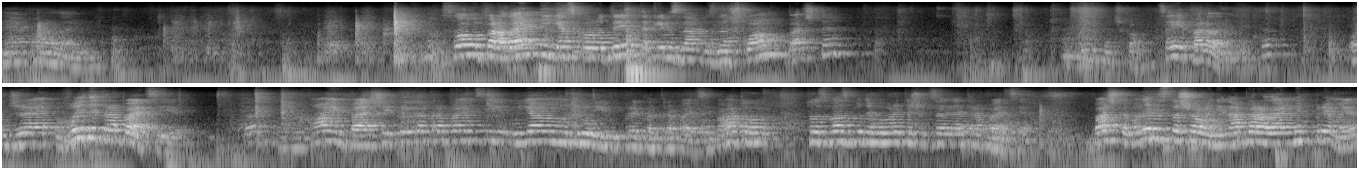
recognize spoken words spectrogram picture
Не паралельні. Ну, слово паралельні я скоротив таким зна- значком, бачите? Таким значком. Це є паралельні. Так? Отже, види трапеції. Так? Маємо перший приклад трапеції, уявимо другий приклад трапеції. Багато хто з вас буде говорити, що це не трапеція. Бачите, вони розташовані на паралельних прямих,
